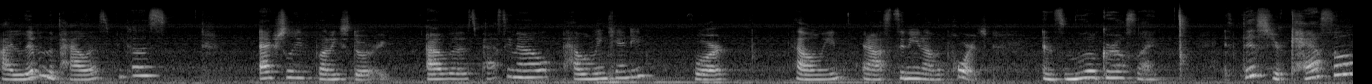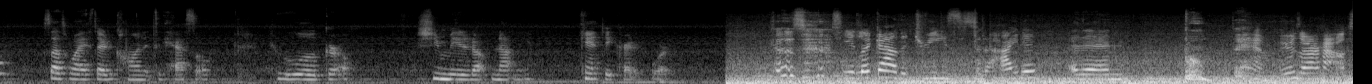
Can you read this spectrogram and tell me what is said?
I live in the palace because, actually, funny story. I was passing out Halloween candy for Halloween and I was sitting on the porch and some little girls like, is this your castle? So that's why I started calling it the castle. The little girl, she made it up, not me. Can't take credit for it. Because See, look out the trees to sort of hide it, and then boom. bam, here's our house.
